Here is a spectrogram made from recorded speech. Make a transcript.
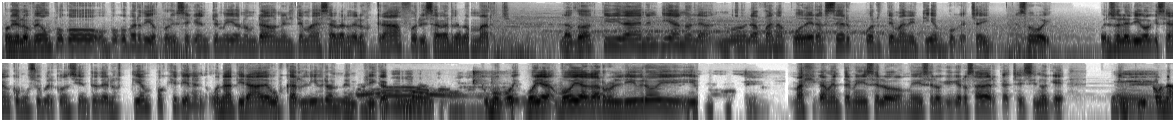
porque los veo un poco, un poco perdidos, porque sé que entre medio nombraron el tema de saber de los Crawford y saber de los March. Las dos actividades en el día no, la- no las van a poder hacer por tema de tiempo, ¿cachai? Eso voy. Por eso les digo que sean como súper conscientes de los tiempos que tienen. Una tirada de buscar libros no implica como, ah, como voy, voy, a, voy a agarro un libro y, y sí. mágicamente me dice, lo, me dice lo que quiero saber, ¿cachai? Sino que implica una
